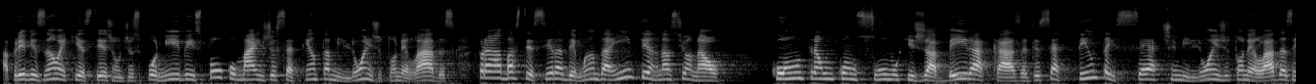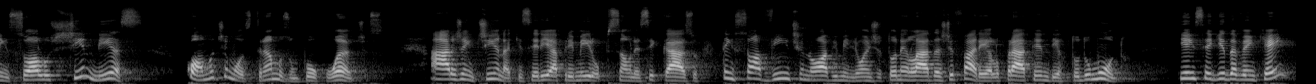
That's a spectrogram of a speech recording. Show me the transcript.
A previsão é que estejam disponíveis pouco mais de 70 milhões de toneladas para abastecer a demanda internacional contra um consumo que já beira a casa de 77 milhões de toneladas em solo chinês, como te mostramos um pouco antes. A Argentina, que seria a primeira opção nesse caso, tem só 29 milhões de toneladas de farelo para atender todo mundo. E em seguida vem quem?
